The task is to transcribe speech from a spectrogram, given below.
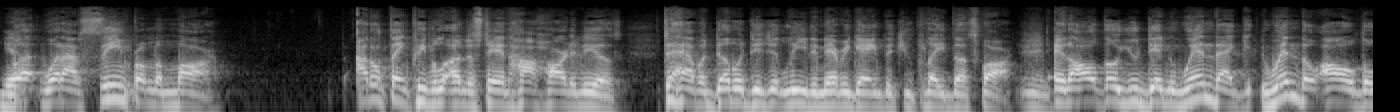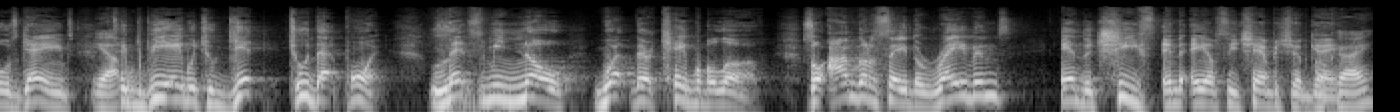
Yep. But what I've seen from Lamar, I don't think people understand how hard it is to have a double-digit lead in every game that you played thus far. Mm. And although you didn't win that, win the, all those games, Yep. to be able to get to that point lets me know what they're capable of. So I'm going to say the Ravens and the Chiefs in the AFC Championship game. Okay.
